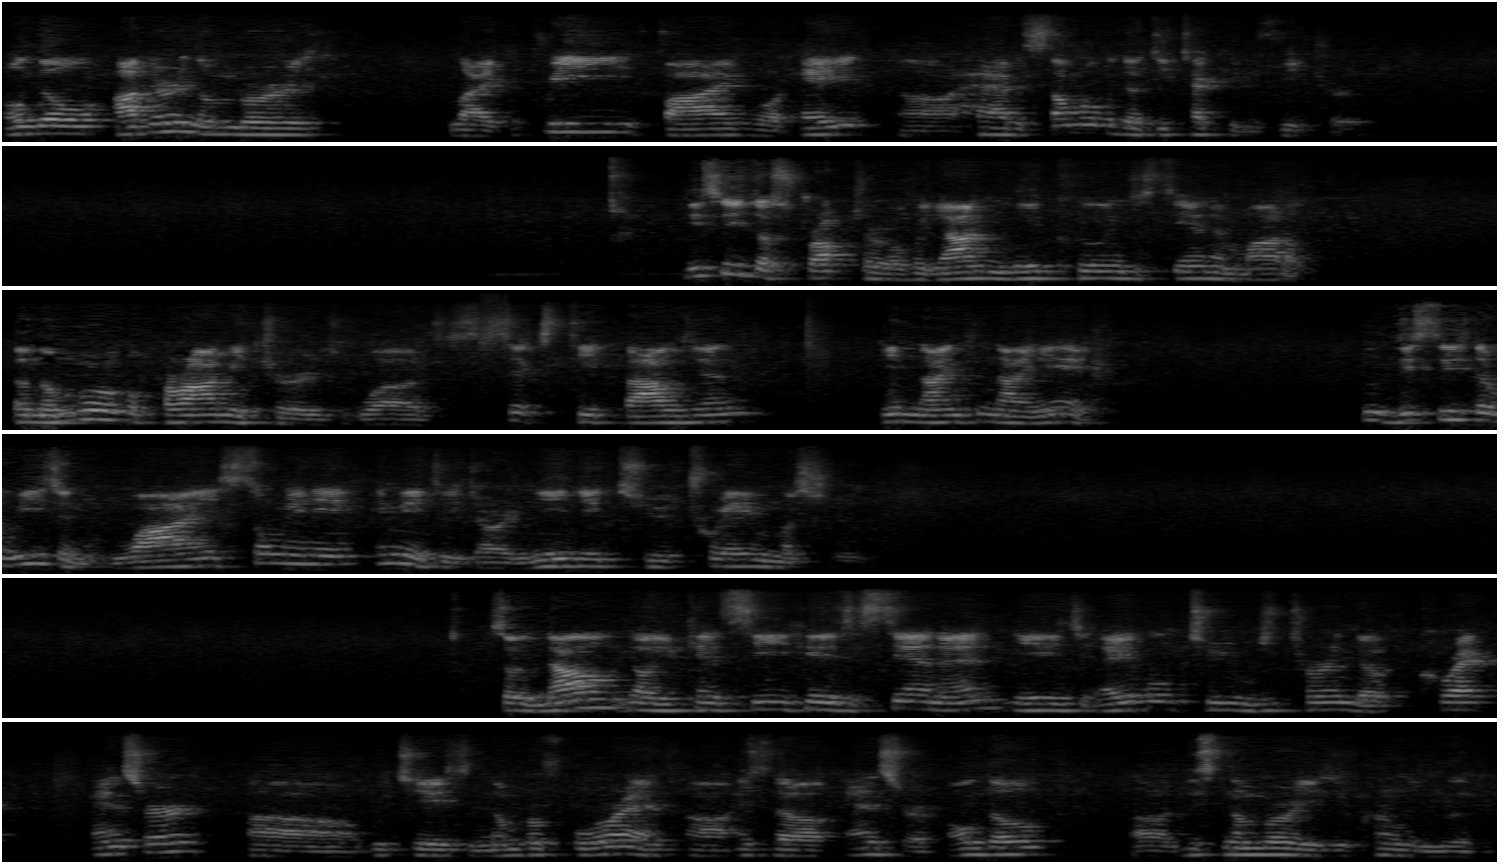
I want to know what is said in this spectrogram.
although other numbers like three, five, or eight uh, have some of the detected features. This is the structure of Yann LeCun's CNN model. The number of parameters was 60,000 in 1998. This is the reason why so many images are needed to train machine. So now, now you can see his CNN is able to return the correct answer, uh, which is number four and uh, is the answer, although uh, this number is currently moving.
